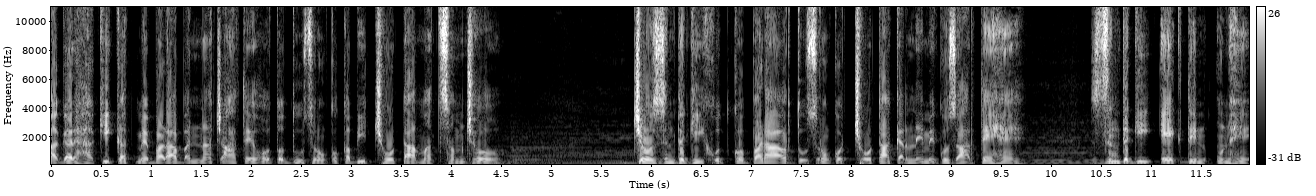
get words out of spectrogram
अगर हकीकत में बड़ा बनना चाहते हो तो दूसरों को कभी छोटा मत समझो। जो ज़िंदगी खुद को बड़ा और दूसरों को छोटा करने में गुजारते हैं, ज़िंदगी एक दिन उन्हें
